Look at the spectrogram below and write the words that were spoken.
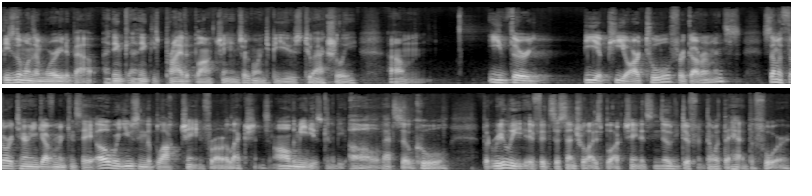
These are the ones I'm worried about. I think, I think these private blockchains are going to be used to actually um, either be a PR tool for governments. Some authoritarian government can say, oh, we're using the blockchain for our elections. And all the media is going to be, oh, that's so cool. But really, if it's a centralized blockchain, it's no different than what they had before.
